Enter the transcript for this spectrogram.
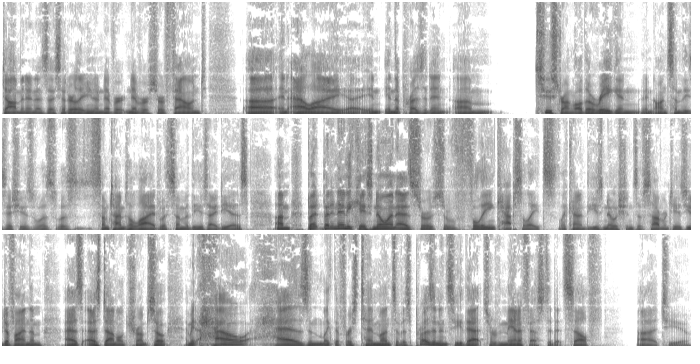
dominant. As I said earlier, you know, never, never sort of found uh, an ally uh, in in the president. Um, too strong, although Reagan on some of these issues was was sometimes allied with some of these ideas. Um, but but in any case, no one as sort of, sort of fully encapsulates like kind of these notions of sovereignty as you define them as as Donald Trump. So I mean, how has in like the first ten months of his presidency that sort of manifested itself uh, to you?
